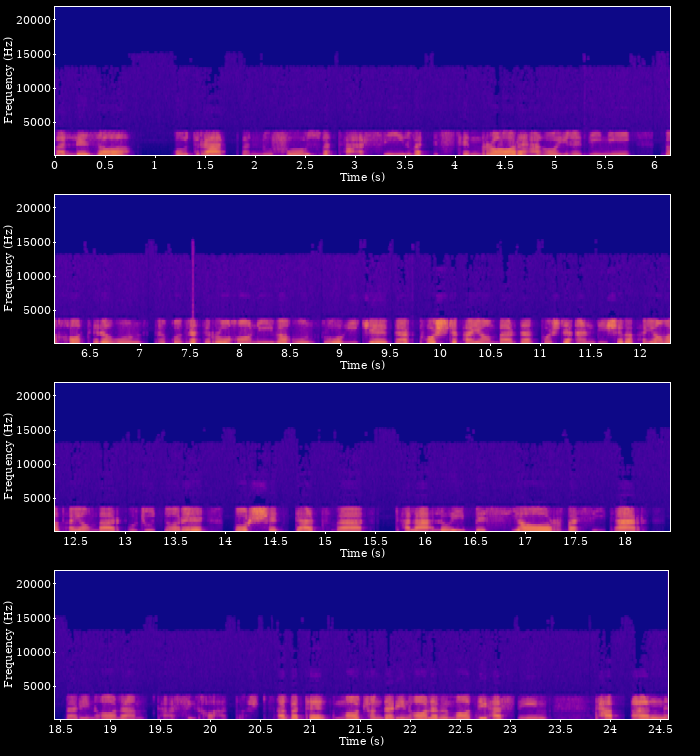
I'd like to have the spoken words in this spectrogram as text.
و لذا قدرت و نفوذ و تأثیر و استمرار حقایق دینی به خاطر اون قدرت روحانی و اون روحی که در پشت پیامبر در پشت اندیشه و پیام پیامبر وجود داره با شدت و تلعلوی بسیار وسیعتر بر این عالم تأثیر خواهد داشت. البته ما چون در این عالم مادی هستیم طبعا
